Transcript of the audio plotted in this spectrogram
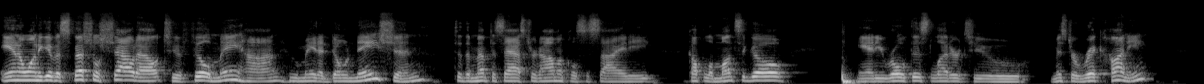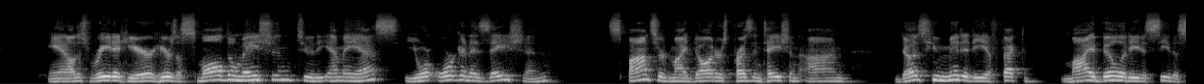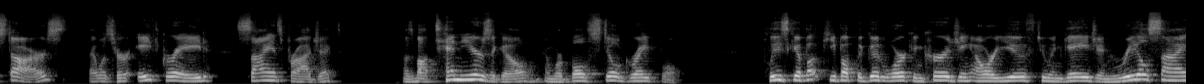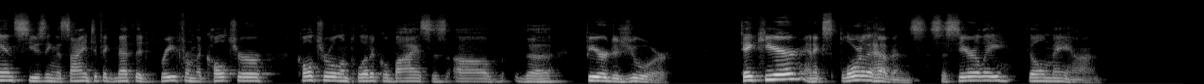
And I want to give a special shout out to Phil Mahon, who made a donation to the Memphis Astronomical Society a couple of months ago. And he wrote this letter to Mr. Ric Honey. And I'll just read it here. Here's a small donation to the MAS. Your organization sponsored my daughter's presentation on Does humidity affect my ability to see the stars? That was her eighth grade science project. That was about 10 years ago, and we're both still grateful. Please keep up, keep up the good work encouraging our youth to engage in real science using the scientific method free from the culture, cultural and political biases of the fear du jour. Take care and explore the heavens. Sincerely, Phil Mahon.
